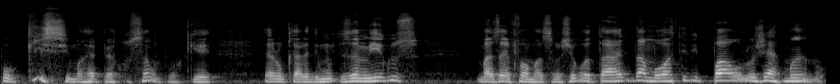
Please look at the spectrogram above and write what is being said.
pouquíssima repercussão, porque era um cara de muitos amigos, mas a informação chegou tarde da morte de Paulo Germano.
